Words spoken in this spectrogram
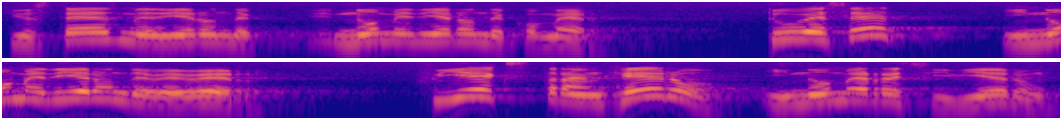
y ustedes no me dieron de comer, tuve sed y no me dieron de beber, fui extranjero y no me recibieron,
